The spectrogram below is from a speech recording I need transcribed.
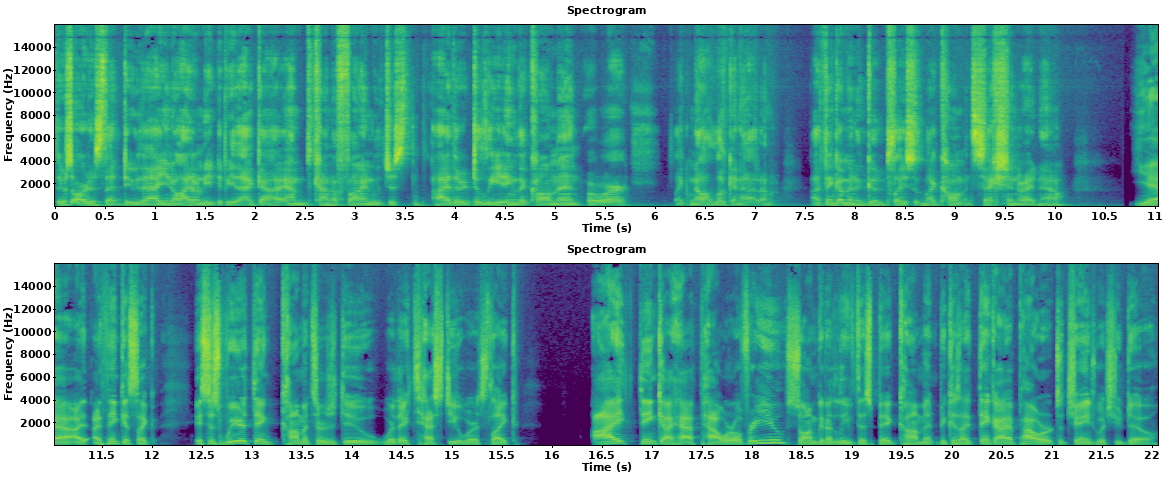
there's artists that do that. You know, I don't need to be that guy. I'm kind of fine with just either deleting the comment or like not looking at them. I think I'm in a good place with my comment section right now. Yeah, I, I think it's like it's this weird thing commenters do where they test you, where it's like I think I have power over you, so I'm going to leave this big comment because I think I have power to change what you do.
